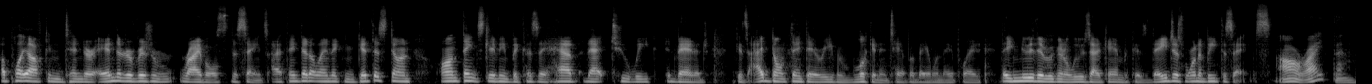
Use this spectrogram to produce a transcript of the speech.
a playoff contender and their division rivals, the Saints. I think that Atlanta can get this done on Thanksgiving because they have that two week advantage. Because I don't think they were even looking at Tampa Bay when they played. They knew they were going to lose that game because they just want to beat the Saints. All right, then.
